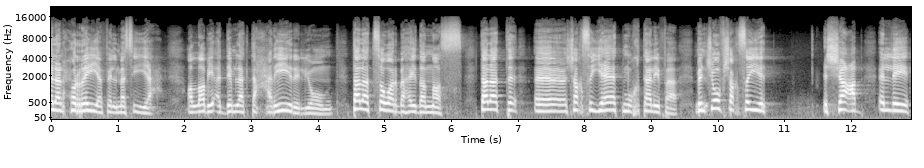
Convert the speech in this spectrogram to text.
إلى الحرية في المسيح. الله بيقدم لك تحرير اليوم. ثلاث صور بهيدا النص. ثلاث آه، شخصيات مختلفة. بنشوف شخصية الشعب اللي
